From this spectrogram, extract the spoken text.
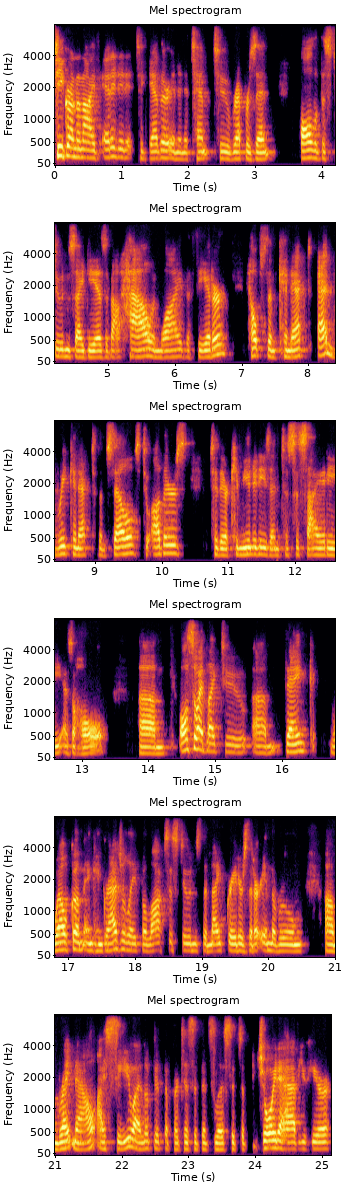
Tigran and I have edited it together in an attempt to represent all of the students' ideas about how and why the theater helps them connect and reconnect to themselves, to others, to their communities, and to society as a whole. Um, also, I'd like to um, thank welcome and congratulate the LACHSA students, the ninth graders that are in the room um, right now. I see you. I looked at the participants list. It's a joy to have you here.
